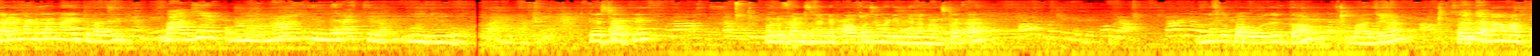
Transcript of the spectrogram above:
ಕಲೆ ಮಾಡಿದ್ರ ನಾಯ್ತು ಬಾಜಿ? ಬಾಜಿ ಟೇಸ್ಟ್ ಐತಿ? ನೋಡ್ರಿ ಫ್ರೆಂಡ್ಸ್ ನೆನ್ನೆ ಪಾವ್ ಬಾಜಿ ಮಾಡಿದ್ನಲ್ಲ ನಾಷ್ಟಕ್ಕ. ಇನ್ನು ಸ್ವಲ್ಪ ಉಳಿದಿತ್ತು. ಬಾಜಿ. ಸ್ವಲ್ಪನ ಮತ್ತ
